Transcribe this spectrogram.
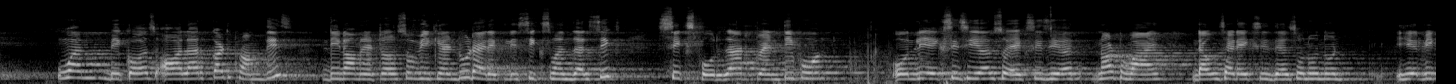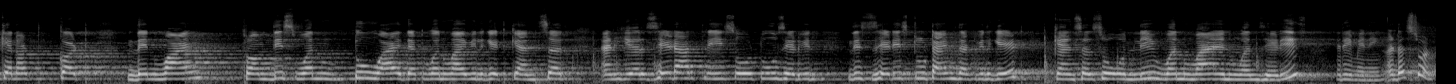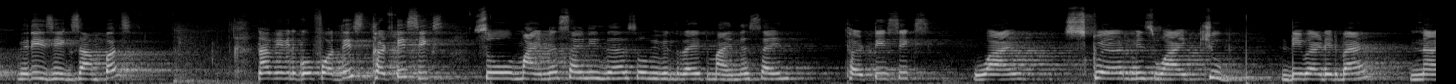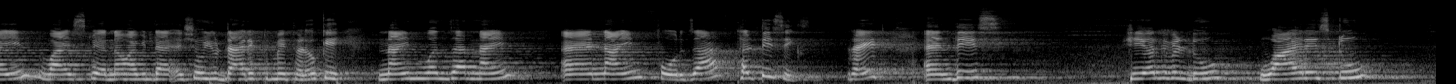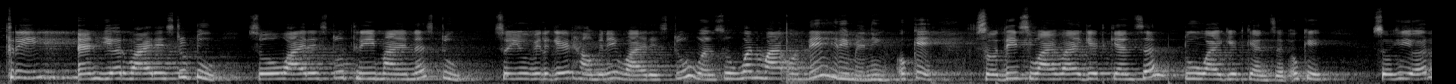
1 because all are cut from this denominator. So we can do directly. 6 1s are 6 6 4s are 24 only x is here so x is here. Not y downside x is there so no no here we cannot cut. Then y from this one 2y that one y will get cancelled and here z are 3 so 2z will this z is 2 times that will get cancelled so only one y and one z is remaining. Understood? Very easy examples. Now we will go for this 36 so minus sign is there so we will write minus sign 36 y square means y cube divided by 9 y square. Now i will show you direct method. Okay. 9 ones are 9 and 9 fours are 36 right? And this here we will do y raised to 3 and here y raised to 2 so y raised to 3 minus 2 so you will get how many? y raised to 1 so 1 y only remaining. Okay so this y y get cancelled 2 y get cancelled okay. So here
